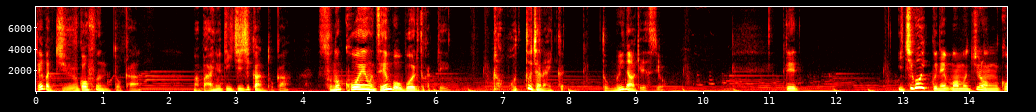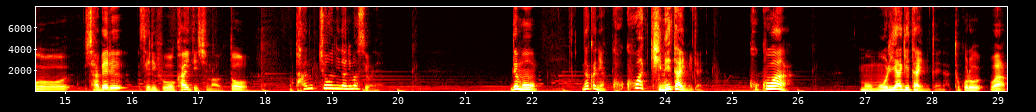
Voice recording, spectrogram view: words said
例えば15分とか、まあ、場合によって1時間とかその講演を全部覚えるとかってロボットじゃないかと無理なわけですよ。で一語一句ね、まあ、もちろんこう喋るセリフを書いてしまうと単調になりますよね。でも中にはここは決めたいみたいなここはもう盛り上げたいみたいなところは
